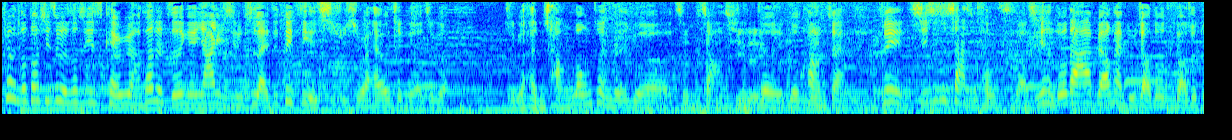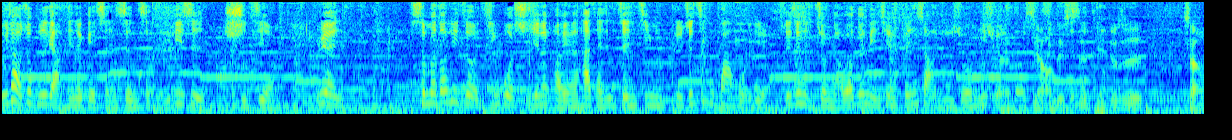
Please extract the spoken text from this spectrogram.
所以很多东西这个都是一直 carry on，他的责任跟压力其实是来自对自己的期许之外，还有整个这个这个很长 long term 的一个怎么讲的一个抗战，所以其实是价值投资啊。其实很多大家不要看独角兽，独角兽，独角兽不是两天就可以成生成的，一定是时间，因为。什么东西只有经过时间的考验，它才是真金，就真金不怕火炼，所以这很重要。我要跟年轻人分享，就是说你选的东西。然后第四题就是想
